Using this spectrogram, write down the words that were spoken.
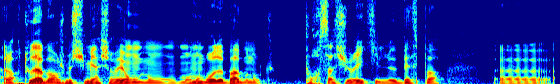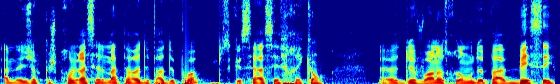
Alors tout d'abord, je me suis mis à surveiller mon, mon nombre de pas, donc pour s'assurer qu'il ne baisse pas euh, à mesure que je progressais dans ma période de perte de poids, parce que c'est assez fréquent euh, de voir notre nombre de pas baisser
